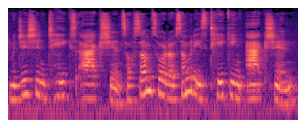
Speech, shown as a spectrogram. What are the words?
magician takes action. So some sort of somebody's taking action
